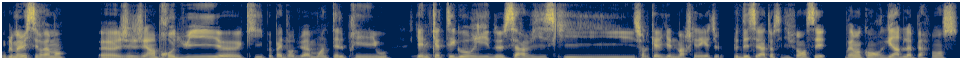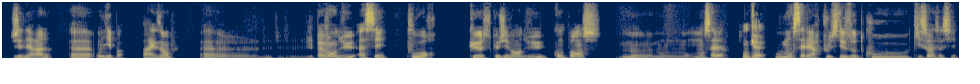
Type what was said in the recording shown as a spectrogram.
Donc, le malus, c'est vraiment, euh, j'ai un produit euh, qui peut pas être vendu à moins de tel prix ou il y a une catégorie de services qui, sur lequel il y a une marge qui est négative. Le décélérateur, c'est différent. C'est vraiment quand on regarde la performance générale, euh, on n'y est pas. Par exemple, j'ai pas vendu assez pour que ce que j'ai vendu compense mon, mon- mon salaire ou mon salaire plus les autres coûts qui sont associés.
